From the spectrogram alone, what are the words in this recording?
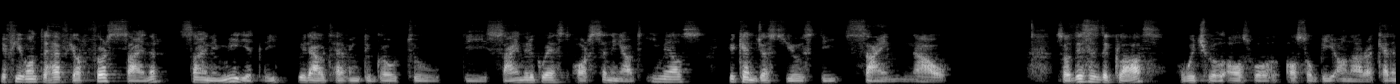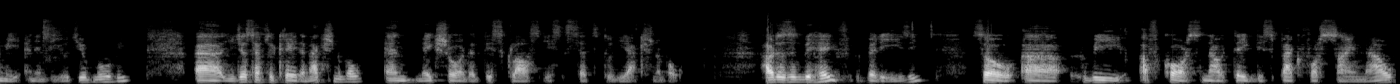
If you want to have your first signer sign immediately without having to go to the sign request or sending out emails, you can just use the sign now. So this is the class, which will also also be on our academy and in the YouTube movie. Uh, you just have to create an actionable and make sure that this class is set to the actionable. How does it behave? Very easy. So uh, we, of course, now take this pack for sign now,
